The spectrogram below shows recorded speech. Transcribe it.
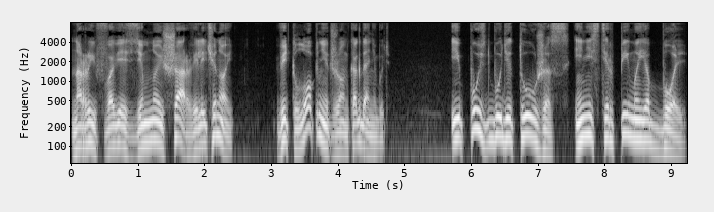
Нарыв во весь земной шар величиной. Ведь лопнет же он когда-нибудь. И пусть будет ужас и нестерпимая боль.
